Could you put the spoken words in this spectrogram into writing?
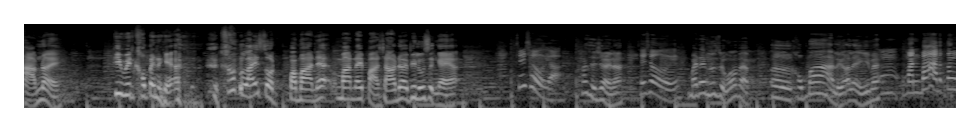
ถามหน่อย พี่วิทย์เขาเป็นอย่างเงี้ย เข้าไลฟ์สดประมาณเนี้ยมาในป่าช้าด้วยพี่รู้สึกไงฮะเฉยๆอะก็เฉยๆนะ เฉยไม่ได้รู้สึกว่าแบบ เออเขาบ้าหรืออะไรอย่างงี้ไหมๆอืมมันบ้าตั้ง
